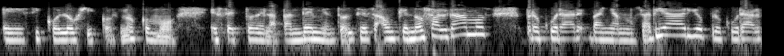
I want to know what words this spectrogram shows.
eh, psicológicos, ¿no? Como efecto de la pandemia. Entonces, aunque no salgamos, procurar bañarnos a diario, procurar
